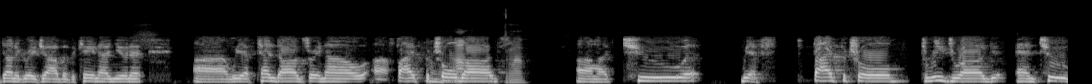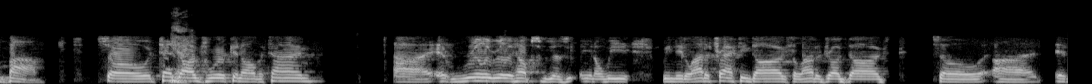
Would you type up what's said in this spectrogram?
done a great job with the canine unit. Uh, we have 10 dogs right now, uh, five patrol wow. dogs, wow. Uh, two, we have five patrol, three drug, and two bomb. So 10 yeah. dogs working all the time. Uh, it really, really helps because, you know, we, we need a lot of tracking dogs, a lot of drug dogs. So uh, it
